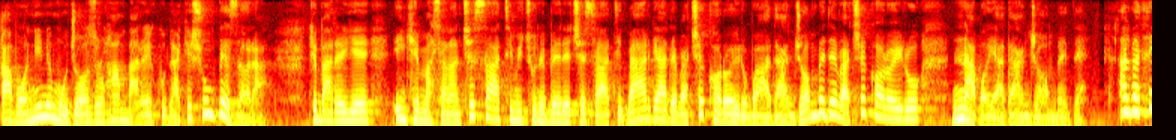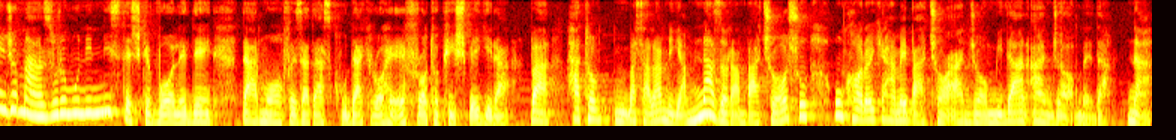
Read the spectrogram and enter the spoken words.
قوانین مجاز رو هم برای کودکشون بذارن که برای اینکه مثلا چه ساعتی می‌تونه بره چه ساعتی برگرده و چه کارهایی رو باید انجام بده و چه کارهایی رو نباید انجام بده. البته اینجا منظورمون این نیستش که والدین در محافظت از کودک راه افراط و پیش بگیرن و حتی مثلا میگم نذارن بچه هاشون اون کارهایی که همه بچه ها انجام میدن انجام بدن. نه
